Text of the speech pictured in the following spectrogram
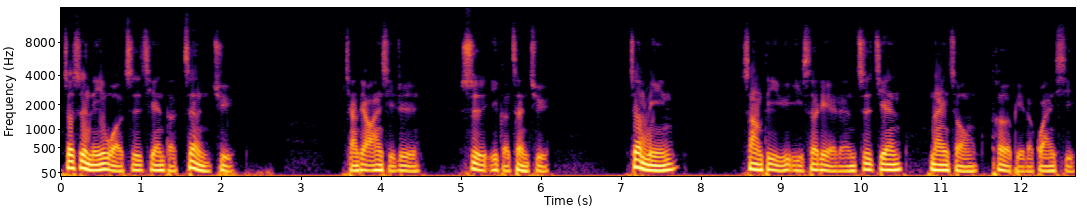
这是你我之间的证据，强调安息日是一个证据，证明上帝与以色列人之间那一种特别的关系。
